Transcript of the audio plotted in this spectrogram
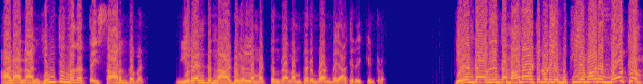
ஆனா நான் இந்து மதத்தை சார்ந்தவன். இரண்டு நாடுகள்ல மட்டும்தான் நாம் பெரும்பான்மையாக இருக்கின்றோம். இரண்டாவது இந்த மாநாட்டினுடைய முக்கியமான நோக்கம்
